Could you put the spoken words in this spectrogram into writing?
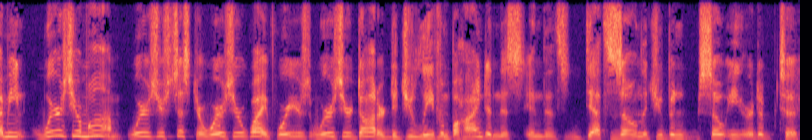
I mean, where's your mom? Where's your sister? Where's your wife? Where's where's your daughter? Did you leave them behind in this in this death zone that you've been so eager to to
